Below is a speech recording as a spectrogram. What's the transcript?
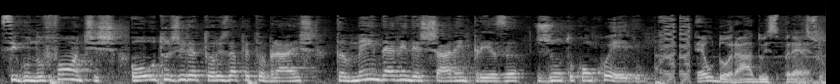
Segundo fontes, outros diretores da Petrobras também devem deixar a empresa junto com Coelho. Eldorado Expresso.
